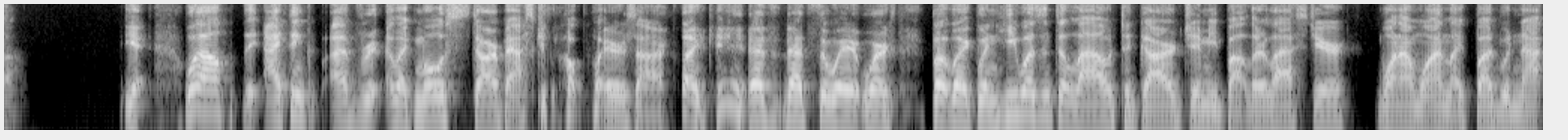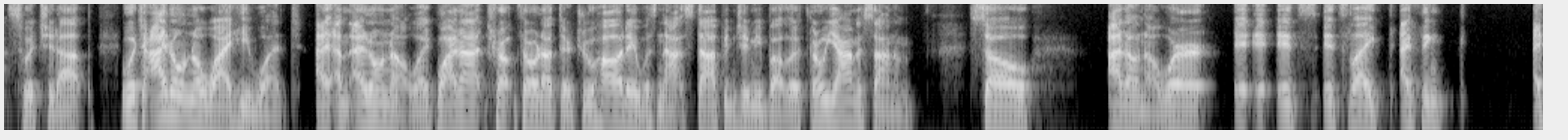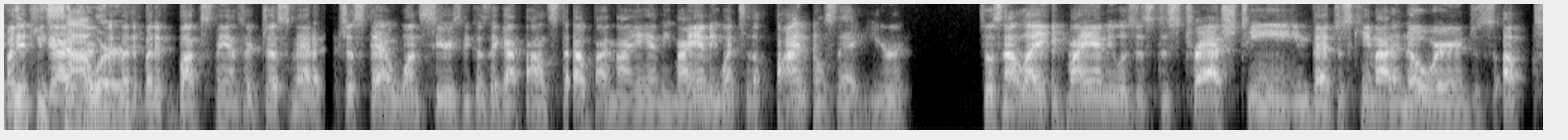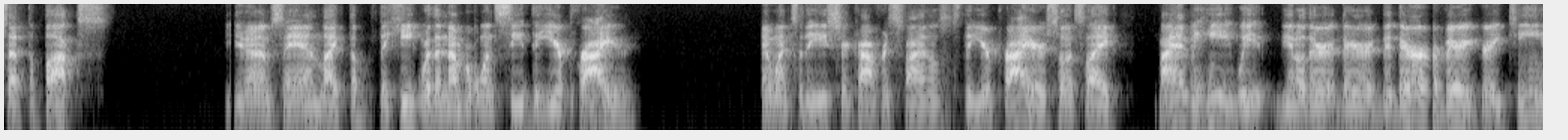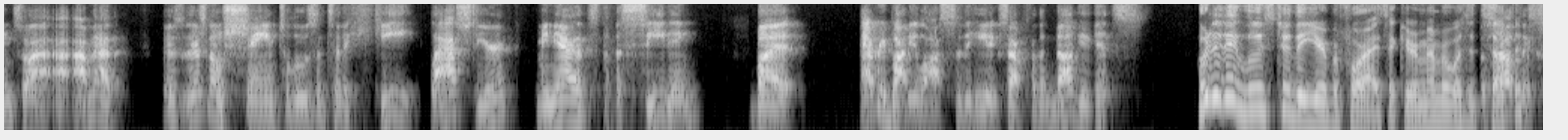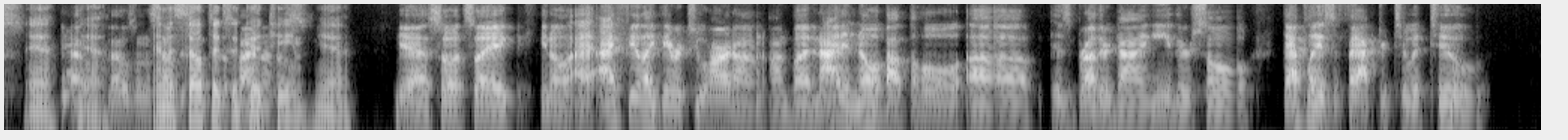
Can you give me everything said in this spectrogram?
Yeah, well, I think every like most star basketball players are like that's that's the way it works. But like when he wasn't allowed to guard Jimmy Butler last year one on one, like Bud would not switch it up, which I don't know why he went. I I don't know. Like why not tr- throw it out there? Jrue Holiday was not stopping Jimmy Butler. Throw Giannis on him. So I don't know. Where it, it's it's like I think I but think he's. Are, but, but if Bucks fans are just mad at just that one series because they got bounced out by Miami, Miami went to the finals that year. So it's not like Miami was just this trash team that just came out of nowhere and just upset the Bucks. You know what I'm saying? Like the, the Heat were the number one seed the year prior and went to the Eastern Conference Finals the year prior. So it's like Miami Heat, we you know they're they're they're a very great team. So I, I'm not there's there's no shame to losing to the Heat last year. I mean, yeah, it's the seeding, but everybody lost to the Heat except for the Nuggets. Who did they lose to the year before, Isaac? You remember? Was it Celtics? Celtics? Yeah, yeah, yeah. That was when the and Celtics the Celtics the a good team. Yeah, yeah. So it's like you know, I, I feel like they were too hard on on Bud, and I didn't know about the whole uh his brother dying either. So that plays a factor to it too.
